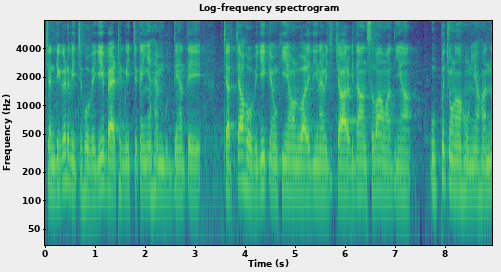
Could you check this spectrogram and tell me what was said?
ਚੰਡੀਗੜ੍ਹ ਵਿੱਚ ਹੋਵੇਗੀ। ਬੈਠਕ ਵਿੱਚ ਕਈ ਅਹਿਮ ਮੁੱਦਿਆਂ ਤੇ ਚਰਚਾ ਹੋਵੇਗੀ, ਕਿਉਂਕਿ ਆਉਣ ਵਾਲੇ ਦਿਨਾਂ ਵਿੱਚ ਚਾਰ ਵਿਧਾਨ ਸਭਾਵਾਂ ਦੀਆਂ ਉਪ ਚੋਣਾਂ ਹੋਣੀਆਂ ਹਨ।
